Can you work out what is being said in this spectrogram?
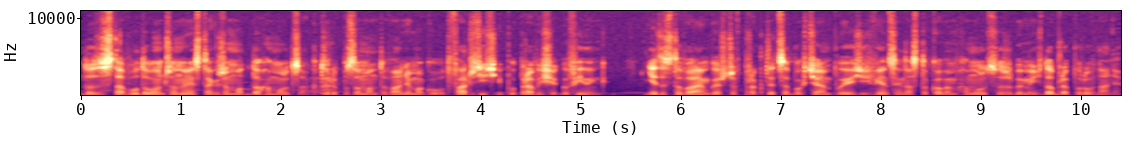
Do zestawu dołączony jest także mod do hamulca, który po zamontowaniu mogę utwardzić i poprawić jego feeling. Nie testowałem go jeszcze w praktyce, bo chciałem pojeździć więcej na stokowym hamulcu, żeby mieć dobre porównanie.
